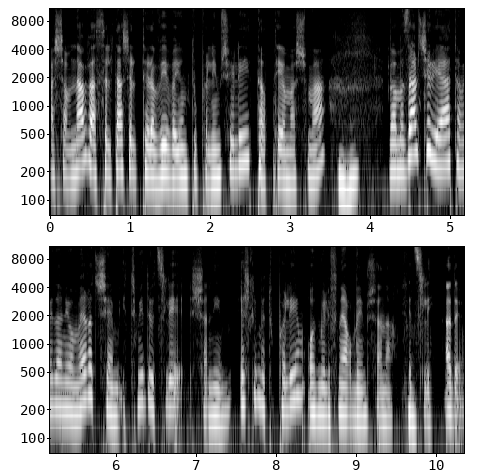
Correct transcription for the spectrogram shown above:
השמנה והסלטה של תל אביב היו מטופלים שלי, תרתי משמע. Mm-hmm. והמזל שלי היה, תמיד אני אומרת, שהם התמידו אצלי שנים. יש לי מטופלים עוד מלפני 40 שנה, אצלי, עד היום.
